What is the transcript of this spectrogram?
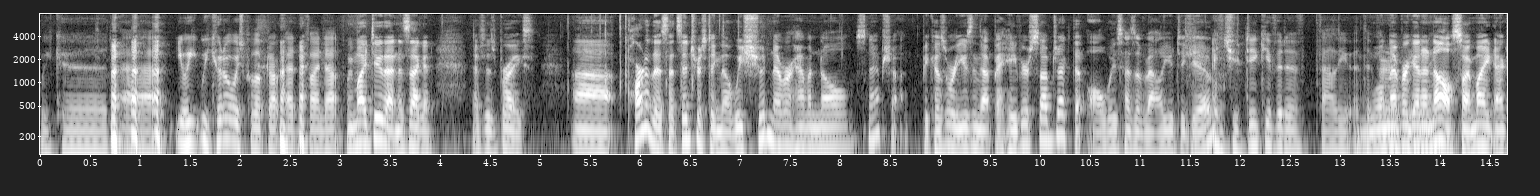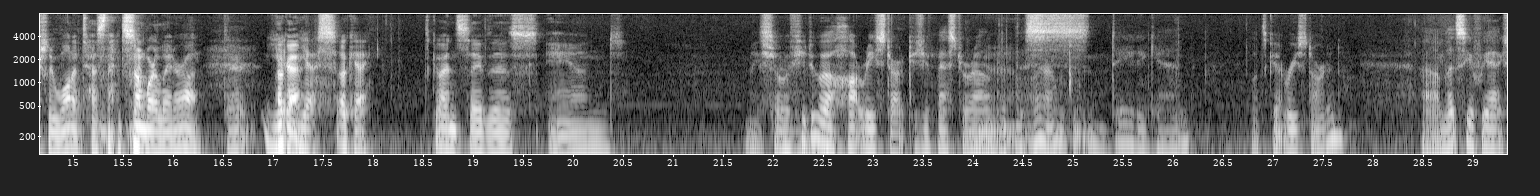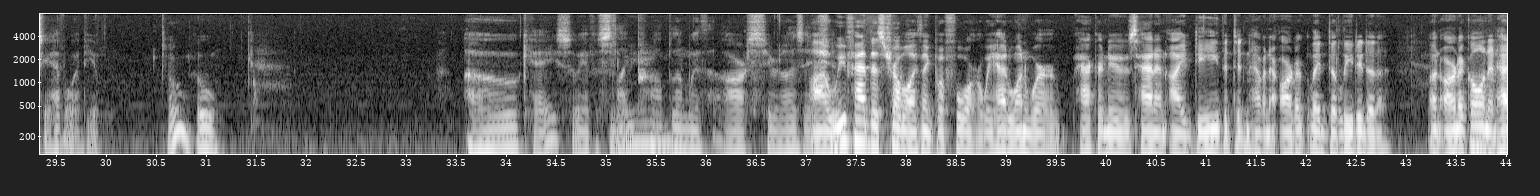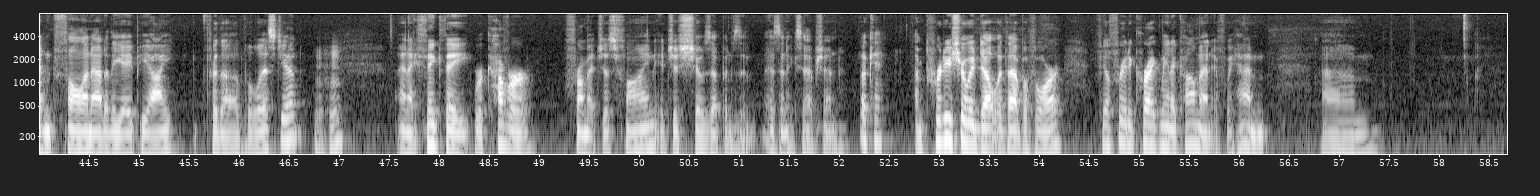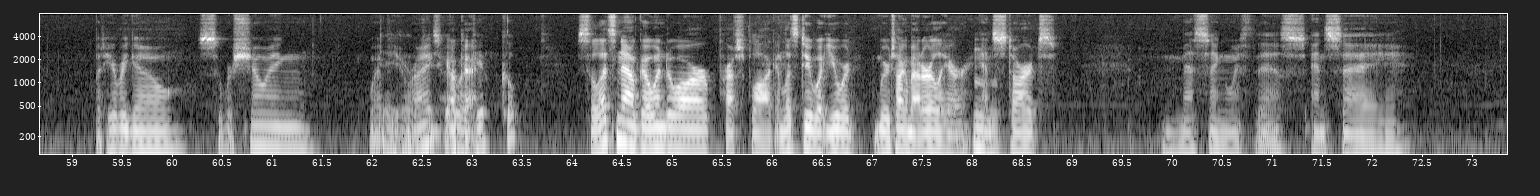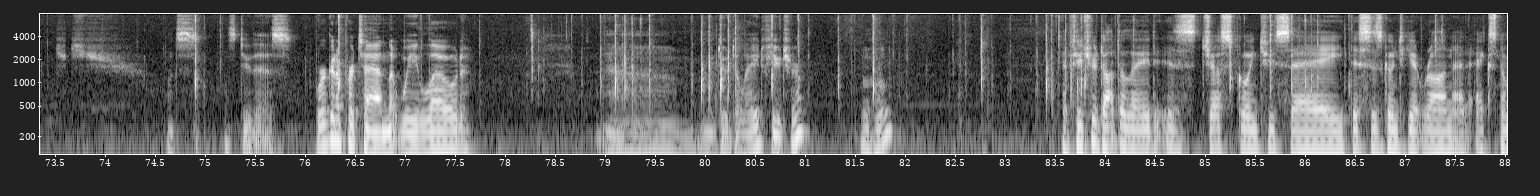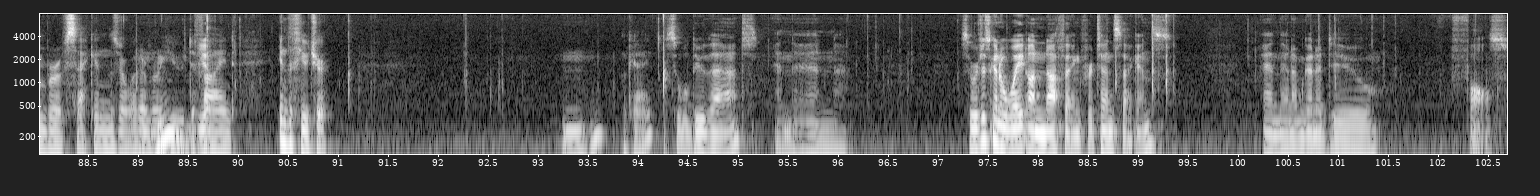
We could. Uh, we, we could always pull up Dartpad and find out. We might do that in a second if this breaks. Uh, part of this that's interesting though, we should never have a null snapshot because we're using that behavior subject that always has a value to give. And you did give it a value at the. we'll very never get a null, so I might actually want to test that somewhere later on. There, ye- Okay. Yes. Okay. Let's go ahead and save this and. Make So if you do a hot restart because you've messed around Yeah, with the well, we state again, let's get restarted. um, let's see if we actually have a web view. Oh, Ooh. Okay, so we have a slight problem with our serialization. Uh, we've had this trouble, I think, before. We had one where Hacker News had an ID that didn't have an article. They deleted a, an article and it hadn't fallen out of the API for the, the list yet. Mm -hmm. And I think they recover from it just fine. It just shows up as, a, as an exception. Okay. I'm pretty sure we've dealt with that before. Feel free to correct me in a comment if we hadn't. Um, but here we go. So we're showing WebView, right? Just get web view. Cool. So let's now go into our prefs block and let's do what you were we were talking about earlier and Mhm. start messing with this and say let's let's do this. We're going to pretend that we load um, do delayed future. Mm -hmm. And future dot delayed is just going to say this is going to get run at X number of seconds or whatever Mhm. you Yep. defined in the future. Mm -hmm. Okay. So we'll do that and then so we're just going to wait on nothing for 10 seconds and then I'm going to do false.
